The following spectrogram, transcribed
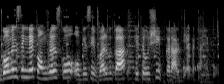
गोविंद सिंह ने कांग्रेस को ओबीसी वर्ग का हितोषी करार दिया गया है।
